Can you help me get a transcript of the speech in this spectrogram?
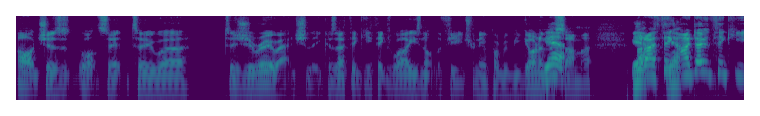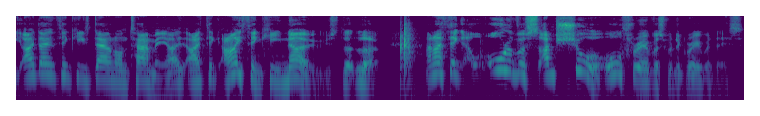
Archer's what's it to uh, to Giroud actually, because I think he thinks, well, he's not the future, and he'll probably be gone in yeah. the summer. Yeah, but I think yeah. I don't think he I don't think he's down on Tammy. I, I think I think he knows that. Look, and I think all of us, I'm sure, all three of us would agree with this.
